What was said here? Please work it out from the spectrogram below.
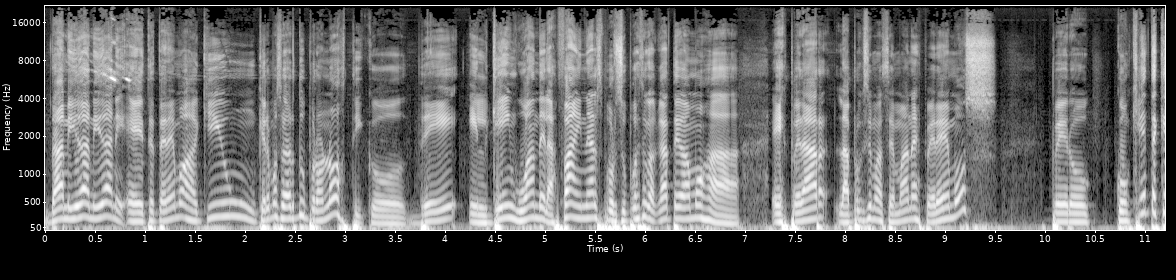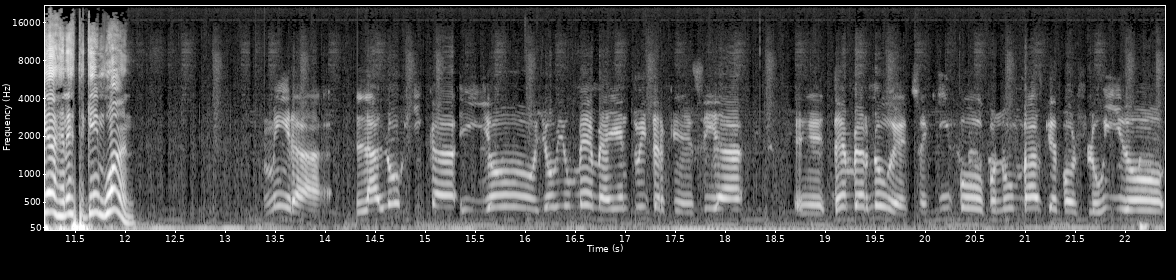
Dani, Dani, Dani, eh, te tenemos aquí un. Queremos saber tu pronóstico de el Game One de las Finals. Por supuesto que acá te vamos a esperar la próxima semana, esperemos. Pero, ¿con quién te quedas en este Game One? Mira, la lógica, y yo, yo vi un meme ahí en Twitter que decía eh, Denver Nuggets, equipo con un básquetbol fluido,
